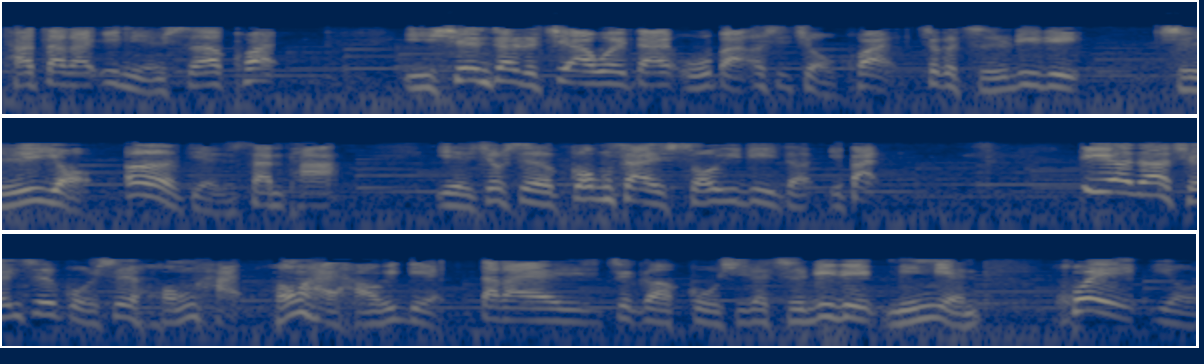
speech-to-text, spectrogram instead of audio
它大概一年十二块，以现在的价位在五百二十九块，这个殖利率只有二点三趴，也就是公债收益率的一半。第二大全值股是红海，红海好一点，大概这个股息的殖利率明年会有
